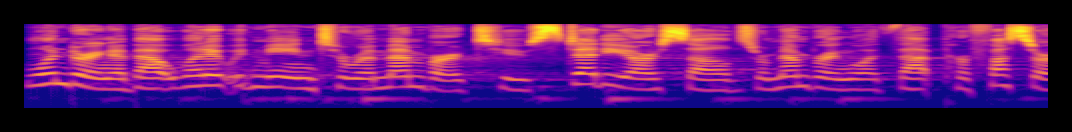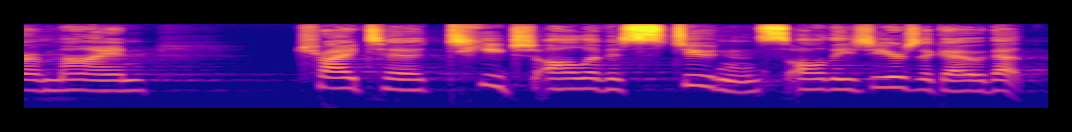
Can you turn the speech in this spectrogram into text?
wondering about what it would mean to remember, to steady ourselves, remembering what that professor of mine tried to teach all of his students all these years ago that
